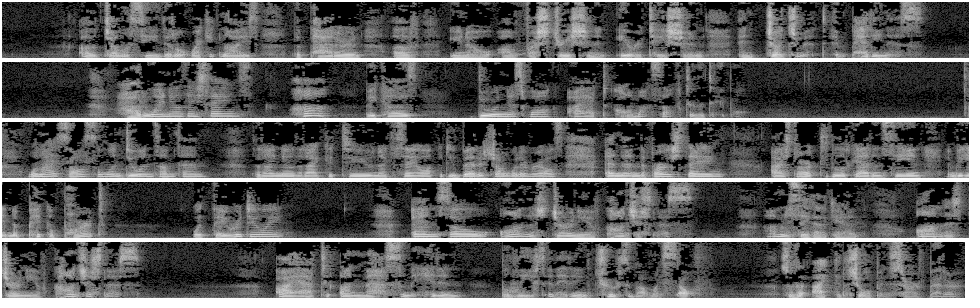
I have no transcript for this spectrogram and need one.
of jealousy. They don't recognize the pattern of, you know, um, frustration and irritation and judgment and pettiness. How do I know these things? Huh? Because during this walk, I had to call myself to the table. When I saw someone doing something that I know that I could do and I could say, oh, I could do better, strong, whatever else. And then the first thing I start to look at and see and, and begin to pick apart what they were doing. And so on this journey of consciousness, I'm going to say that again. On this journey of consciousness, I had to unmask some hidden beliefs and hidden truths about myself so that I can show up and serve better.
